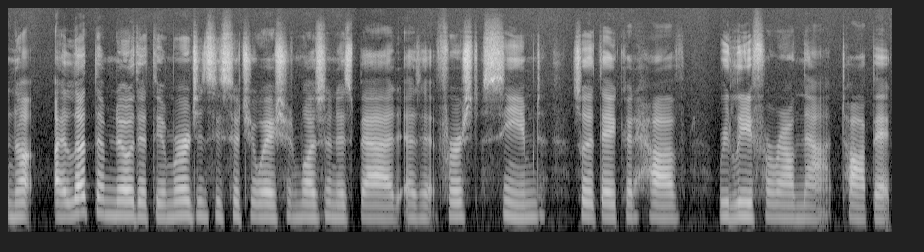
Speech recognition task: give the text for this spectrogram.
not, I let them know that the emergency situation wasn't as bad as it first seemed so that they could have relief around that topic.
